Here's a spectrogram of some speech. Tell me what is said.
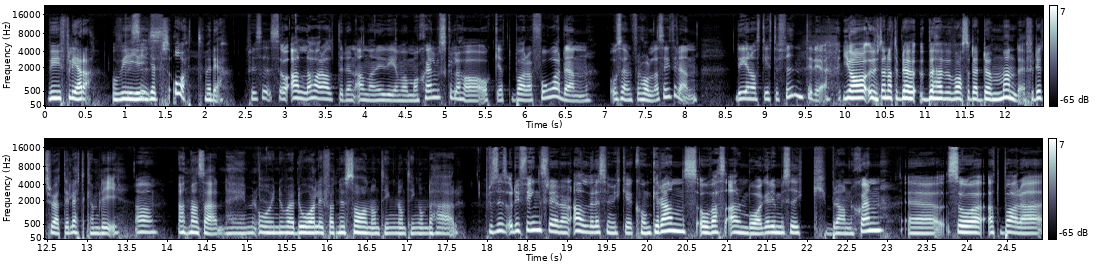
Vi är flera och vi Precis. hjälps åt med det. Precis, och alla har alltid en annan idé än vad man själv skulle ha och att bara få den och sen förhålla sig till den. Det är något jättefint i det. Ja, utan att det be- behöver vara sådär dömande, för det tror jag att det lätt kan bli. Ja, Att man säger nej men oj nu var jag dålig för att nu sa någonting, någonting om det här. precis. Och det finns redan alldeles för mycket konkurrens och vass armbågar i musikbranschen. Eh, så att bara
